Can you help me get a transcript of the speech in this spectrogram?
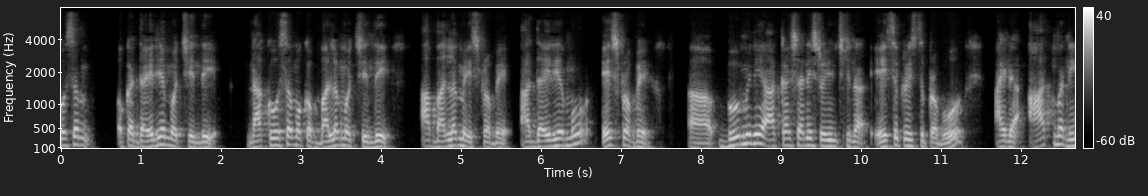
కోసం ఒక ధైర్యం వచ్చింది. నా కోసం ఒక బలం వచ్చింది. ఆ బలం ఏసుప్రభే ఆ ధైర్యము ఏసుప్రభే ఆ భూమిని ఆకాశాన్ని సృజించిన యేసుక్రీస్తు ప్రభు ఆయన ఆత్మని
